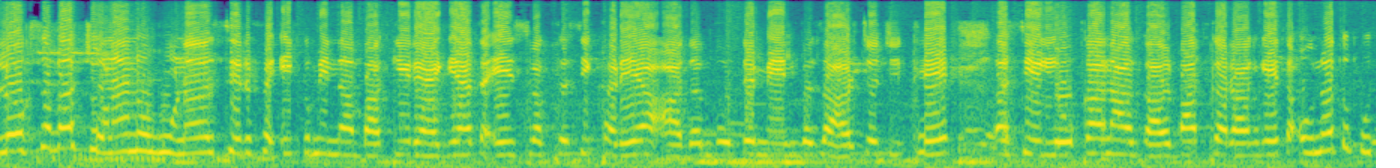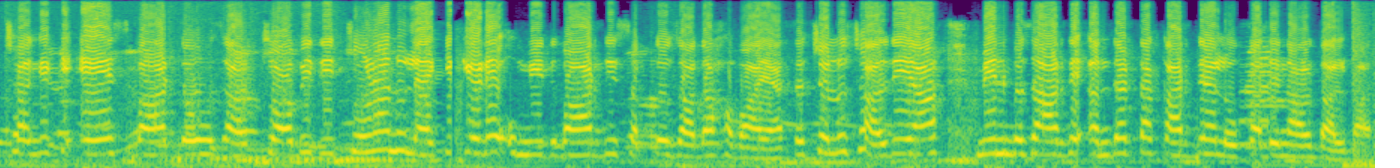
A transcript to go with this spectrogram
ਲੋਕ ਸਭਾ ਚੋਣਾਂ ਨੂੰ ਹੁਣ ਸਿਰਫ 1 ਮਹੀਨਾ ਬਾਕੀ ਰਹਿ ਗਿਆ ਤਾਂ ਇਸ ਵਕਤ ਅਸੀਂ ਖੜੇ ਆ ਆਦਮਪੁਰ ਦੇ ਮੇਨ ਬਾਜ਼ਾਰ 'ਚ, ਜਿੱਥੇ ਅਸੀਂ ਲੋਕਾਂ ਨਾਲ ਗੱਲਬਾਤ ਕਰਾਂਗੇ ਤਾਂ ਉਹਨਾਂ ਤੋਂ ਪੁੱਛਾਂਗੇ ਕਿ ਇਸ ਵਾਰ 2024 ਦੀ ਚੋਣਾਂ ਨੂੰ ਲੈ ਕੇ ਕਿਹੜੇ ਉਮੀਦਵਾਰ ਦੀ ਸਭ ਤੋਂ ਜ਼ਿਆਦਾ ਹਵਾ ਆ। ਤਾਂ ਚਲੋ ਚੱਲਦੇ ਆ ਮੇਨ ਬਾਜ਼ਾਰ ਦੇ ਅੰਦਰ ਤਾਂ ਕਰਦੇ ਆ ਲੋਕਾਂ ਦੇ ਨਾਲ ਗੱਲਬਾਤ।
